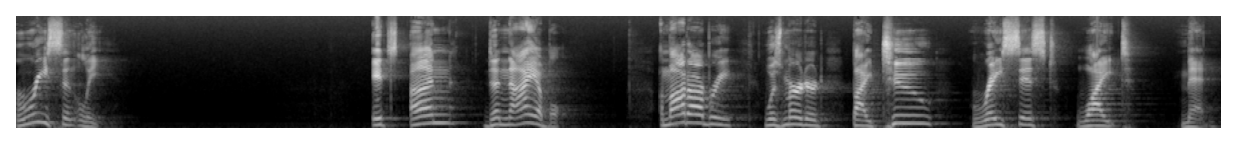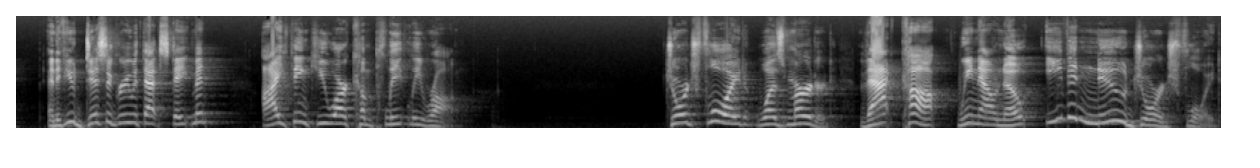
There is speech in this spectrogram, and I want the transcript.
recently. It's undeniable. Ahmaud Arbery was murdered by two racist white men. And if you disagree with that statement, I think you are completely wrong. George Floyd was murdered. That cop we now know, even knew George Floyd,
